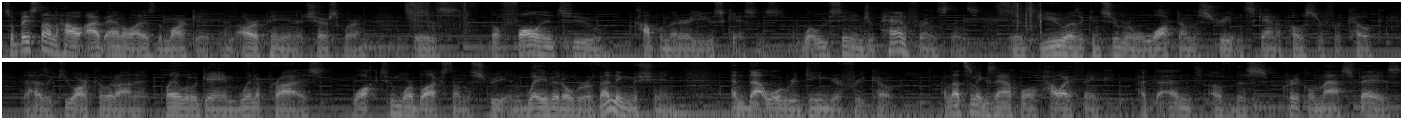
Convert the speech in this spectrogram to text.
So based on how I've analyzed the market and our opinion at ShareSquare is they'll fall into complementary use cases. What we've seen in Japan, for instance, is you as a consumer will walk down the street and scan a poster for Coke that has a QR code on it, play a little game, win a prize, walk two more blocks down the street and wave it over a vending machine, and that will redeem your free Coke. And that's an example of how I think at the end of this critical mass phase,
